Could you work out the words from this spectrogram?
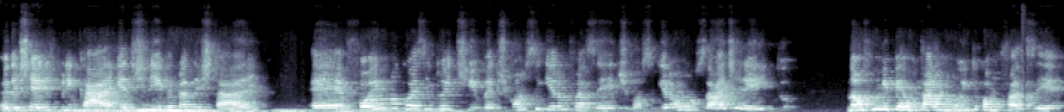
Eu deixei eles brincarem, eles livres para testarem. É, foi uma coisa intuitiva, eles conseguiram fazer, eles conseguiram usar direito não me perguntaram muito como fazer.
